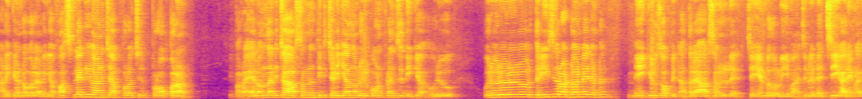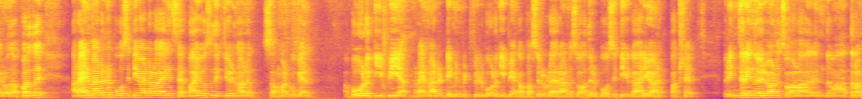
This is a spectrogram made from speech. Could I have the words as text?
കളിക്കേണ്ട പോലെ കളിക്കുക. ഫസ്റ്റ് ലെഗ് കാണിച്ച അപ്രോച്ച് പ്രോപ്പറാണ് ഇപ്പൊ റയൽ ഒന്ന് അടിച്ച ആർസണലും തിരിച്ചടിക്കുക എന്നുള്ളൊരു കോൺഫിഡൻസ് നിൽക്കുക. ഒരു ഒരു ഒരു ത്രീ സീറോ അഡ്വാന്റേജ് ഉണ്ട്. മേക്ക് യൂസ് ഓഫ് ഇറ്റ് അത്ര ആർസണലിൽ ചെയ്യേണ്ടതുള്ളൂ ഈ മാച്ചിൽ ലെച്ചി കാര്യങ്ങൾ അങ്ങനെ പോകുന്നു. അപ്പുറത്ത് റയൽ മാഡ്രിഡിന് പോസിറ്റീവായിട്ടുള്ള കാര്യം സെബായോസ് തിരിച്ചു വരുന്നതാണ്. Someone who can ball keep ചെയ്യാം റയൽ മാഡ്രിഡ് ടീമിൽ മിഡ്ഫീൽഡ് ബോൾ കീപ്പ് ചെയ്യാൻ കപ്പാസിറ്റി പ്ലെയർ ആണ്. സോ അതൊരു പോസിറ്റീവ് കാര്യമാണ്. പക്ഷേ ഒരു ഇഞ്ചറി നിന്ന് വരുവാണ്. സോ എന്തുമാത്രം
